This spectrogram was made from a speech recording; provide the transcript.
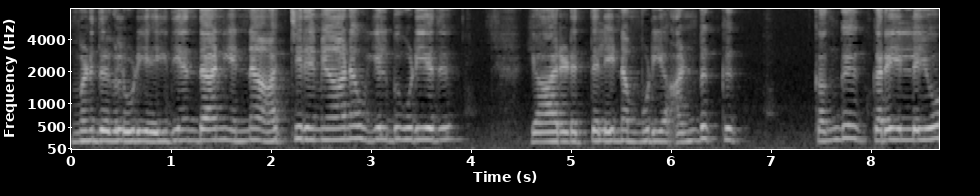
மனிதர்களுடைய இதயம்தான் என்ன ஆச்சரியமான இயல்பு உடையது! யாரிடத்திலே நம்முடைய அன்புக்கு கங்கு கரையில்லையோ?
